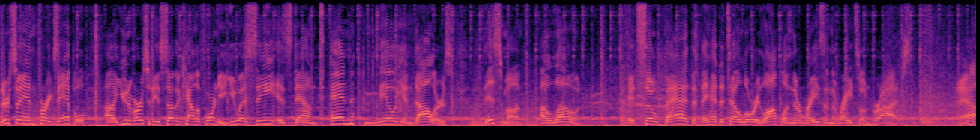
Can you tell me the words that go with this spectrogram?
They're saying, for example, uh, University of Southern California, USC, is down $10 million this month alone. It's so bad that they had to tell Lori Loughlin they're raising the rates on bribes. Yeah,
